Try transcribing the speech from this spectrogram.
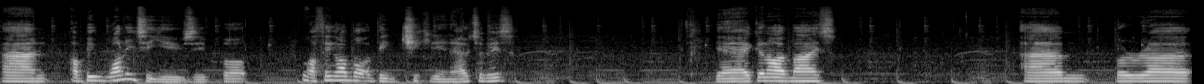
And I've been wanting to use it, but I think I might have been chickening out of bit. Yeah, good night, mate. Um, but uh,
